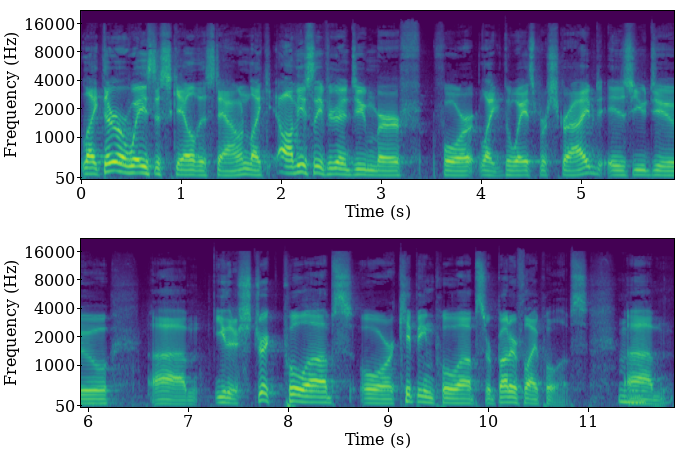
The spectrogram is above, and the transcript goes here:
like there are ways to scale this down. Like obviously, if you're going to do Murph for like the way it's prescribed, is you do um, either strict pull-ups or kipping pull-ups or butterfly pull-ups. Mm -hmm. um,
